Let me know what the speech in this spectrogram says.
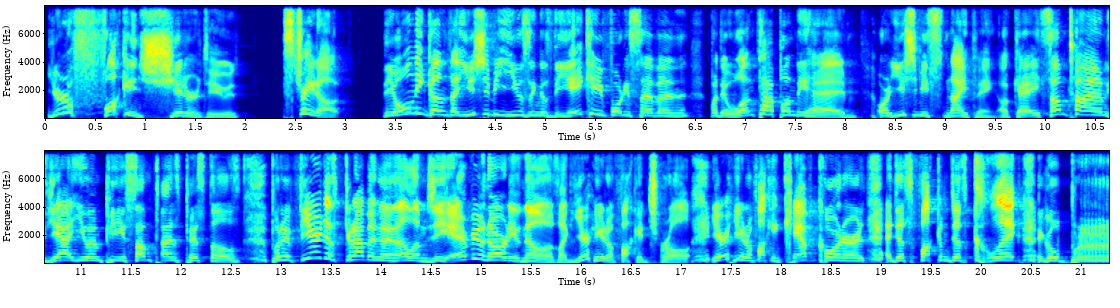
you're a fucking shitter, dude. Straight up. The only guns that you should be using is the AK-47 for the one tap on the head, or you should be sniping, okay? Sometimes, yeah, UMP, sometimes pistols, but if you're just grabbing an LMG, everyone already knows, like, you're here to fucking troll. You're here to fucking camp corners and just fucking just click and go brrr.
